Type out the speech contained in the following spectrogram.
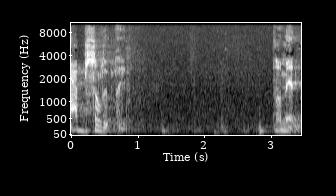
Absolutely. Amen.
